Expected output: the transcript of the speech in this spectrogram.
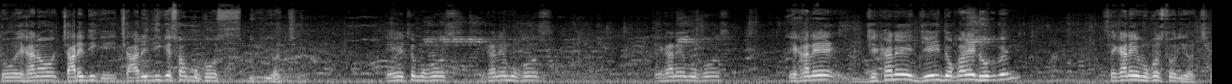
তো এখানেও চারিদিকে চারিদিকে সব মুখোশ বিক্রি হচ্ছে। এই হচ্ছে মুখোশ, এখানে মুখোশ এখানে মুখোশ, এখানে যেখানে যেই দোকানে ঢুকবেন, সেখানেই মুখোশ তৈরি হচ্ছে।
